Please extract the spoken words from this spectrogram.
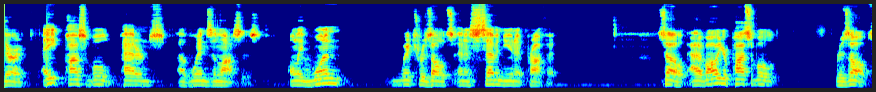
there are eight possible patterns of wins and losses, only one which results in a seven unit profit. So, out of all your possible results,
